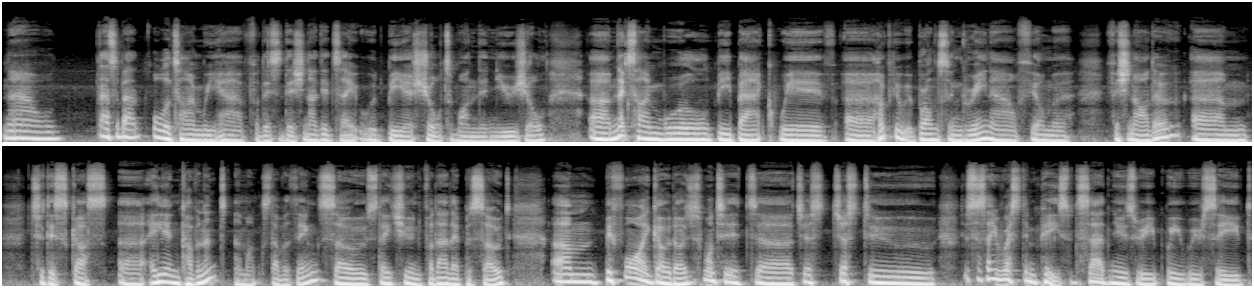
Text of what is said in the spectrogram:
Now, that's about all the time we have for this edition. I did say it would be a shorter one than usual. Um, next time we'll be back with, uh, hopefully, with Bronson Green, our film aficionado, um, to discuss uh, Alien Covenant, amongst other things. So stay tuned for that episode. Um, before I go, though, I just wanted uh, just just to just to say rest in peace with the sad news we we, we received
